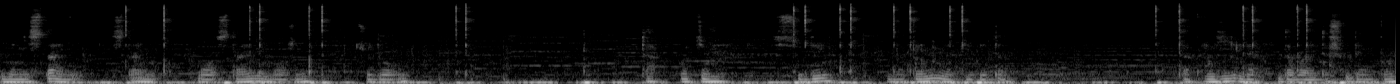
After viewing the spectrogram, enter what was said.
мені стайні. Стайні. О, стайні можна. Чудово. Так, потім сюди. На піаніно підете. Так, вугілля. Давайте швиденько.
